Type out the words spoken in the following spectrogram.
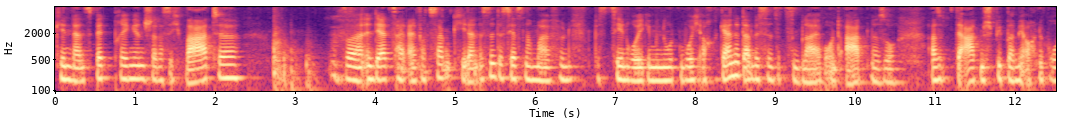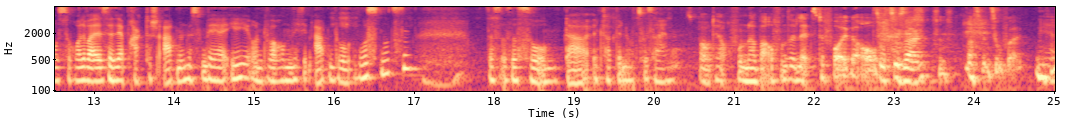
Kinder ins Bett bringen, statt dass ich warte, sondern in der Zeit einfach zu sagen, okay, dann sind es jetzt nochmal fünf bis zehn ruhige Minuten, wo ich auch gerne da ein bisschen sitzen bleibe und atme so. Also der Atem spielt bei mir auch eine große Rolle, weil es ja sehr praktisch atmen müssen wir ja eh und warum nicht den Atem bewusst nutzen? Das ist es so, um da in Verbindung zu sein. Das baut ja auch wunderbar auf unsere letzte Folge auf. Sozusagen. Was für ein Zufall. Ja.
